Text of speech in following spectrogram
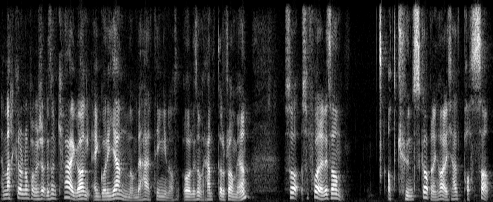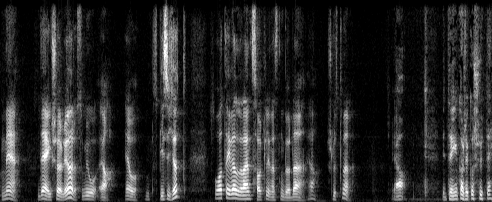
jeg merker det nå på meg selv. Liksom, hver gang jeg går igjennom her tingene og liksom henter det fram igjen, så, så, får jeg litt sånn At kunnskapen jeg har, ikke helt passer med det jeg sjøl gjør, som jo ja, er å spise kjøtt. Og at jeg vel rent saklig nesten burde ja, slutte med det. Ja. Vi trenger kanskje ikke å slutte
